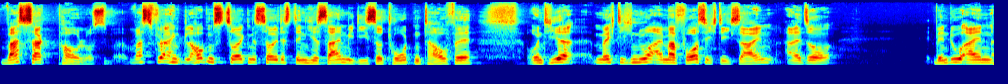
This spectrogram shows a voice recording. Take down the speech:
was sagt Paulus? Was für ein Glaubenszeugnis soll das denn hier sein mit dieser Totentaufe? Und hier möchte ich nur einmal vorsichtig sein. Also wenn du ein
